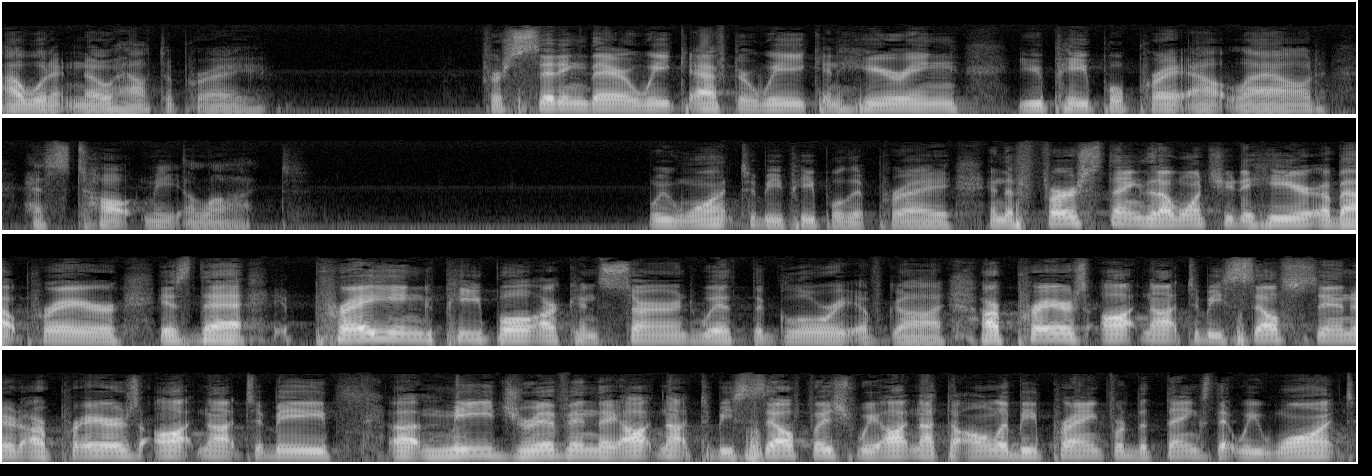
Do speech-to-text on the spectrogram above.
I wouldn't know how to pray for sitting there week after week and hearing you people pray out loud has taught me a lot. We want to be people that pray. And the first thing that I want you to hear about prayer is that praying people are concerned with the glory of God. Our prayers ought not to be self centered. Our prayers ought not to be uh, me driven. They ought not to be selfish. We ought not to only be praying for the things that we want.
